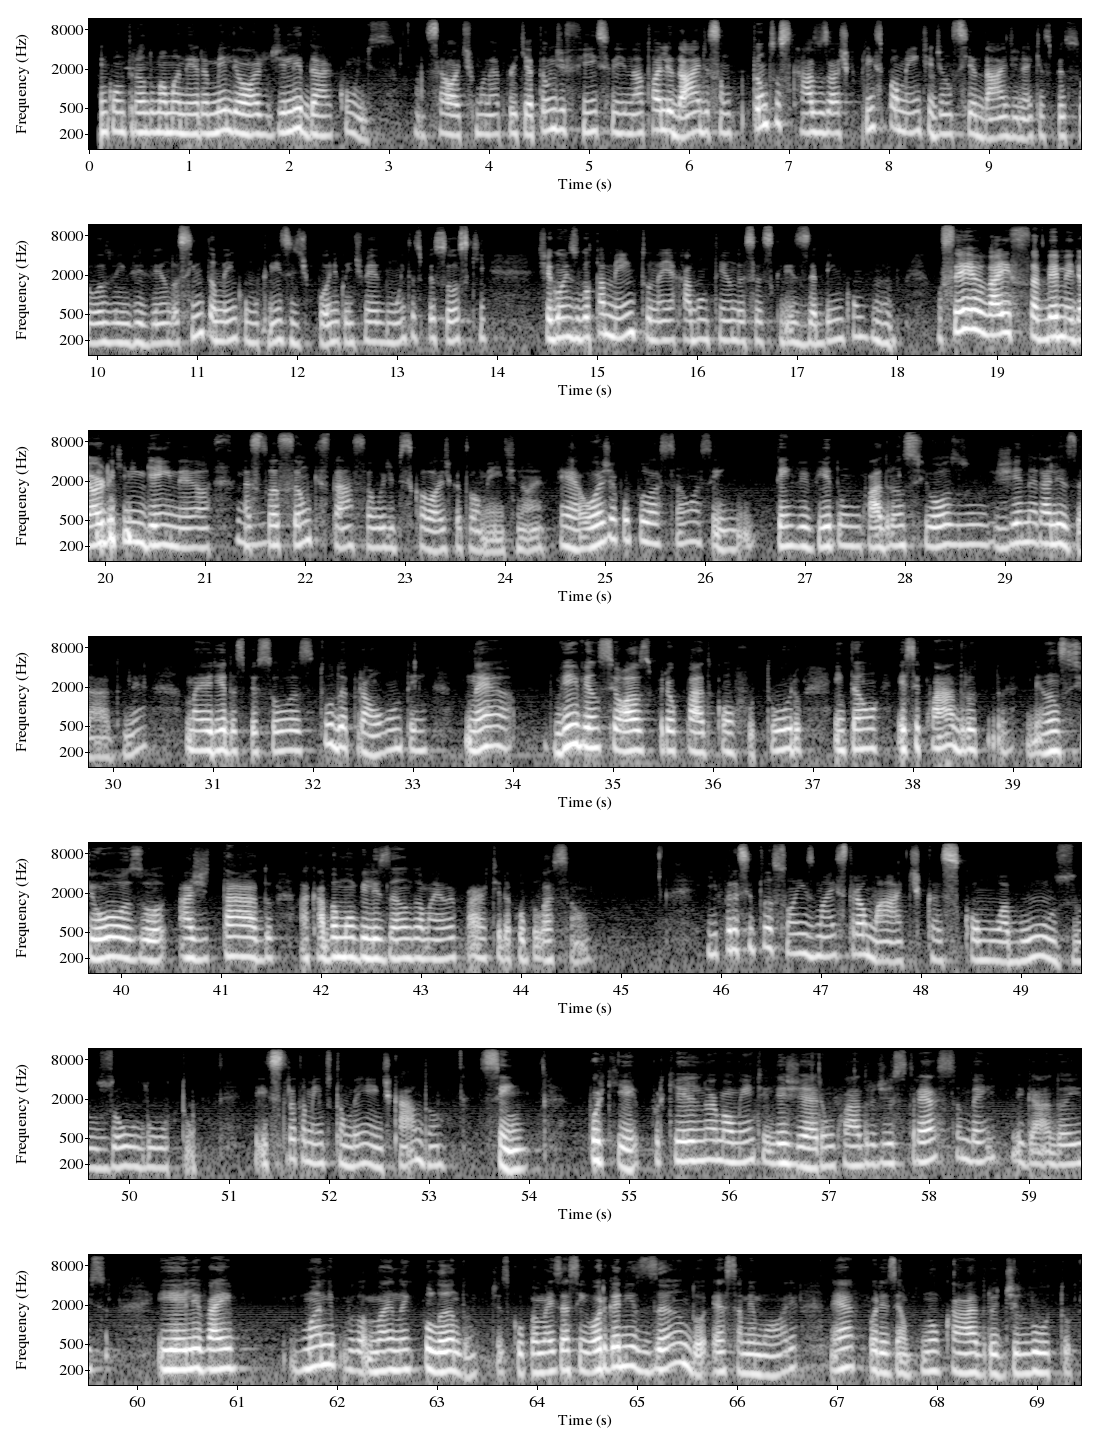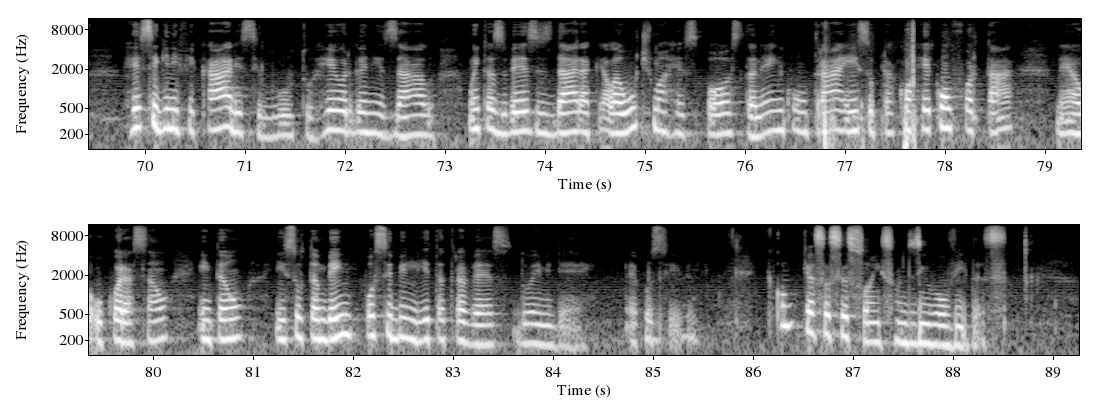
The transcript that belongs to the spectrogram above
encontrando uma maneira melhor de lidar com isso. Nossa, é ótimo, né? Porque é tão difícil e na atualidade são tantos casos, acho que principalmente de ansiedade, né? Que as pessoas vêm vivendo, assim também como crises de pânico. A gente vê muitas pessoas que chegam em esgotamento, né? E acabam tendo essas crises. É bem comum. Você vai saber melhor do que ninguém, né? A, a situação que está a saúde psicológica atualmente, não é? É, hoje a população, assim, tem vivido um quadro ansioso generalizado, né? A maioria das pessoas, tudo é para ontem, né? vive ansioso, preocupado com o futuro. Então, esse quadro ansioso, agitado, acaba mobilizando a maior parte da população. E para situações mais traumáticas, como abusos ou luto, esse tratamento também é indicado? Sim. Por quê? Porque ele normalmente ele gera um quadro de estresse também ligado a isso e ele vai manipulando, desculpa, mas assim, organizando essa memória, né? por exemplo, no quadro de luto, ressignificar esse luto, reorganizá-lo, muitas vezes dar aquela última resposta, né? encontrar isso para reconfortar né, o coração. Então, isso também possibilita através do MDR, é possível. Como que essas sessões são desenvolvidas?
